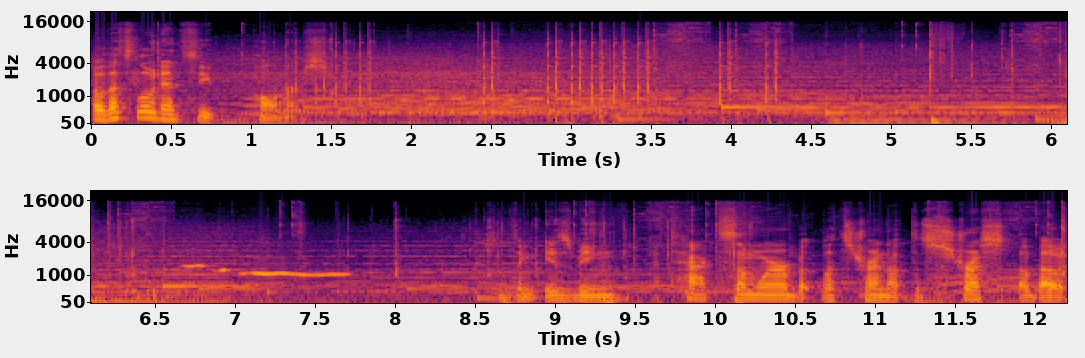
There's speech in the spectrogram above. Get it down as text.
Oh, that's low-density polymers. Is being attacked somewhere, but let's try not to stress about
